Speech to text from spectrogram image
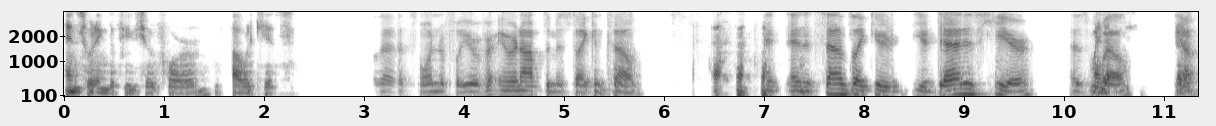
ensuring the future for our kids. Well, That's wonderful. You're, you're an optimist, I can tell. And, and it sounds like your, your dad is here as well. Yeah.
